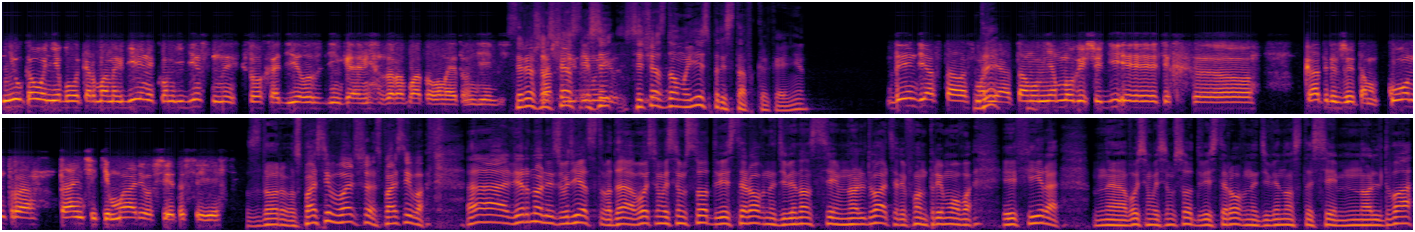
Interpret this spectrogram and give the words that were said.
ни у кого не было карманных денег, он единственный, кто ходил с деньгами, зарабатывал на этом деньги. Сережа, а сейчас, сейчас дома есть приставка какая, нет? Дэнди осталась моя. Да? Там у меня много еще этих э, картриджей, там, Контра, танчики, Марио, все это все есть. Здорово. Спасибо большое, спасибо. А, вернулись в детство, да. 8 800 200 ровно 9702, телефон прямого эфира. 8 800 200 ровно 9702.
